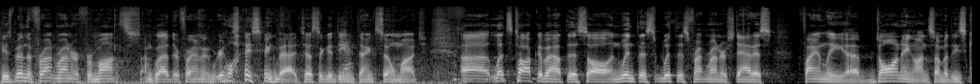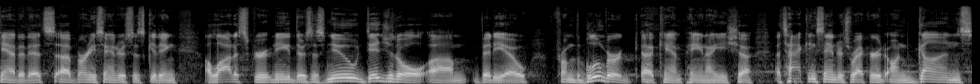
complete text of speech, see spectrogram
He's been the front runner for months. I'm glad they're finally realizing that. Jessica Dean, yeah. thanks so much. Uh, let's talk about this all. And with this, with this front runner status finally uh, dawning on some of these candidates, uh, Bernie Sanders is getting a lot of scrutiny. There's this new digital um, video from the Bloomberg uh, campaign, Aisha, attacking Sanders' record on guns,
